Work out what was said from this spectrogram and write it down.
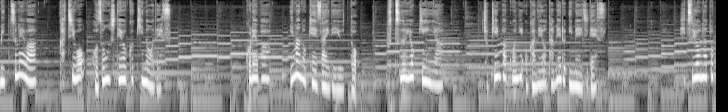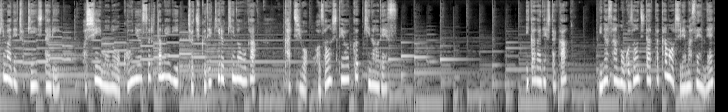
三つ目は価値を保存しておく機能です。これは今の経済で言うと、普通預金や貯金箱にお金を貯めるイメージです。必要な時まで貯金したり、欲しいものを購入するために貯蓄できる機能が価値を保存しておく機能です。いかがでしたか？皆さんもご存知だったかもしれませんね。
